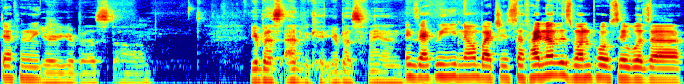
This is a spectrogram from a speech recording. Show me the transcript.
definitely. You're your best, um, your best advocate, your best fan. Exactly. You know about yourself. I know this one post, it was a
